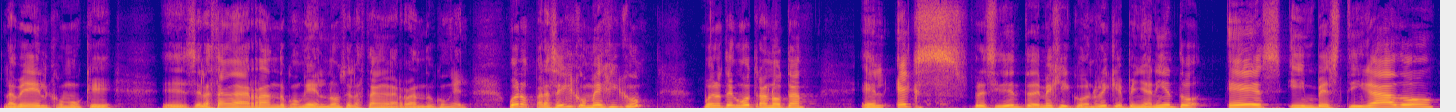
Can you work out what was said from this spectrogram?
la ve él como que eh, se la están agarrando con él, ¿no? Se la están agarrando con él. Bueno, para seguir con México, bueno, tengo otra nota. El ex presidente de México, Enrique Peña Nieto, es investigado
